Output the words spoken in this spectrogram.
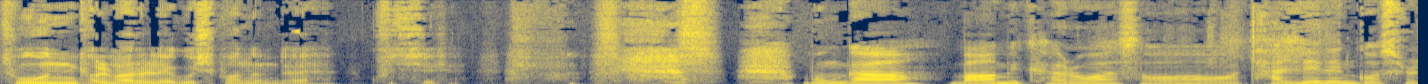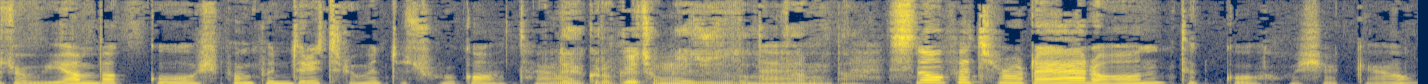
좋은 결말을 내고 싶었는데 굳이 뭔가 마음이 괴로워서 달리는 것으로 좀 위안받고 싶은 분들이 들으면 또 좋을 것 같아요. 네 그렇게 정리해 주셔서 네. 감사합니다. 스노우 페트롤의 런 듣고 오실게요.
